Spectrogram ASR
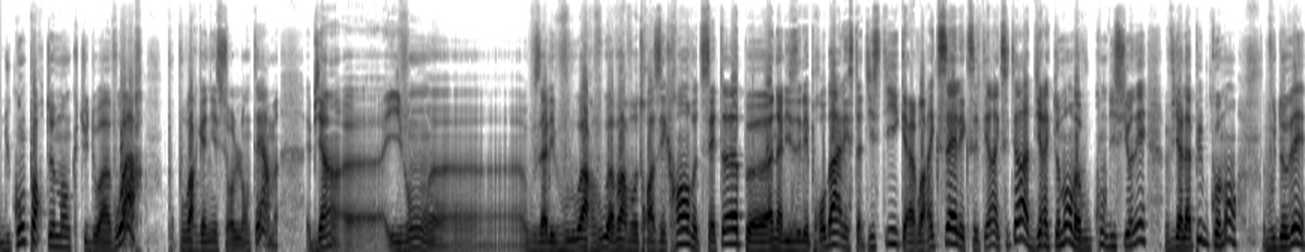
du comportement que tu dois avoir, pour pouvoir gagner sur le long terme, eh bien, euh, ils vont, euh, vous allez vouloir vous avoir vos trois écrans, votre setup, euh, analyser les probas, les statistiques, avoir Excel, etc., etc. Directement, on va vous conditionner via la pub comment vous devez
